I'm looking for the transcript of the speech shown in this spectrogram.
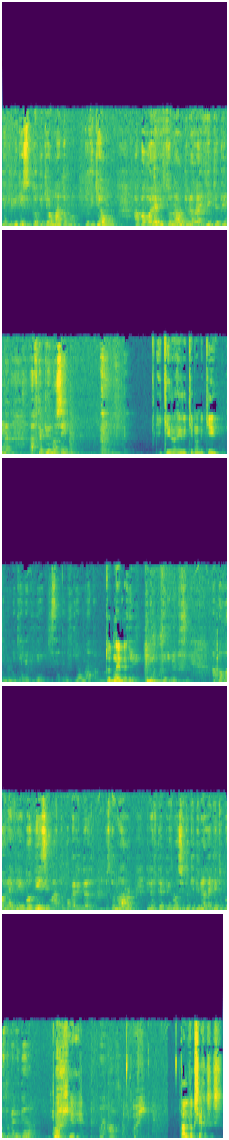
διεκδίκηση των δικαιωμάτων μου, του δικαίου μου, απαγορεύει στον άλλο την αλλαγή και την αυτεπίγνωση. Η, κοινωνική... Η κοινωνική διεκδίκηση των δικαιωμάτων μου. Του, ναι, ναι. Διεκδίκηση. Απαγορεύει, εμποδίζει, αν το πω καλύτερα, στον άλλο την αυτεπίγνωσή του και την αλλαγή του προς το καλύτερο. Όχι, όχι. όχι. Το άλλο το ξέχασες.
